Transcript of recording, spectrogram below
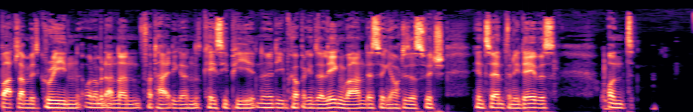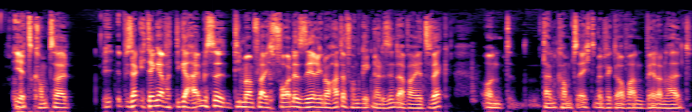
Butler mit Green oder mit anderen Verteidigern, KCP, ne, die im Körper hinterlegen waren. Deswegen auch dieser Switch hin zu Anthony Davis. Und Jetzt kommt's halt, wie gesagt, ich denke einfach, die Geheimnisse, die man vielleicht vor der Serie noch hatte vom Gegner, die sind einfach jetzt weg. Und dann kommt es echt im Endeffekt darauf an, wer dann halt,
